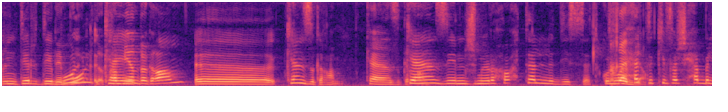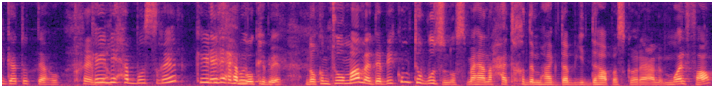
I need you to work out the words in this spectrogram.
ندير des, des boules combien de grammes آه 15 غرام 15 غرام 15 ينجموا يروحوا حتى ل 17 كل واحد كيفاش يحب الكاطو تاعو. كاين اللي يحبوا صغير كاين اللي يحبوا كبير. donc نتوما ماذا بكم توزنوا ما أنا حتخدم هكذا بيدها parce que راهي موالفه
